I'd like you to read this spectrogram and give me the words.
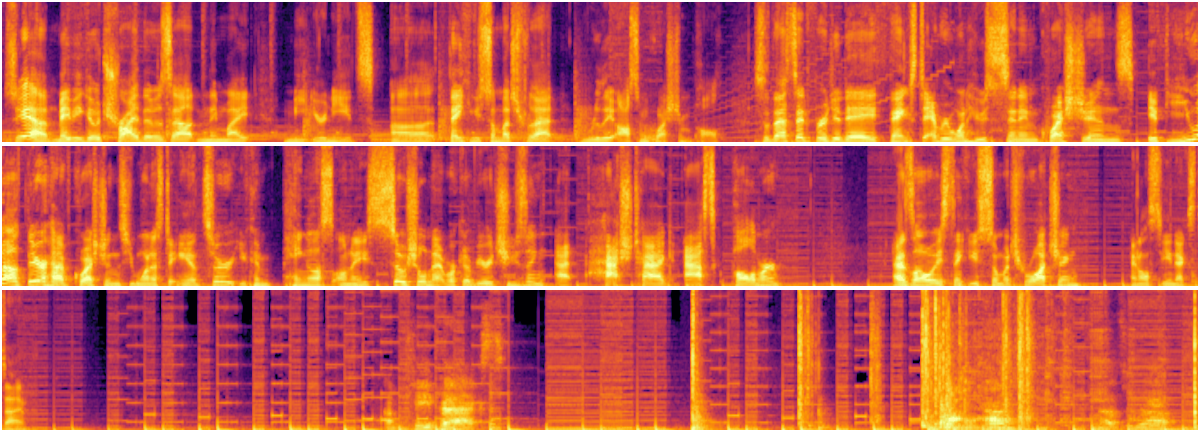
So yeah, maybe go try those out and they might meet your needs. Uh, thank you so much for that really awesome question, Paul. So that's it for today. Thanks to everyone who sent in questions. If you out there have questions you want us to answer, you can ping us on a social network of your choosing at hashtag AskPolymer. As always, thank you so much for watching, and I'll see you next time. I'm K-Pax. That's a wrap.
